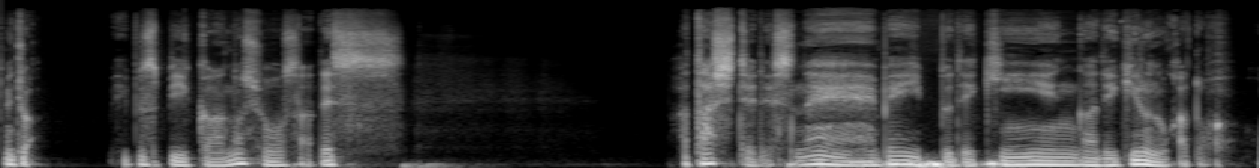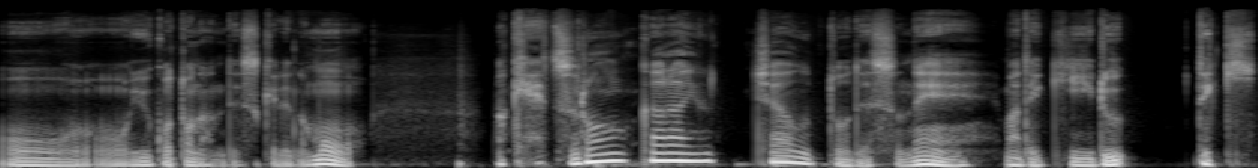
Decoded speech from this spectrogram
こんにちは。ベイプスピーカーの少佐です。果たしてですね、ベイプで禁煙ができるのかということなんですけれども、まあ、結論から言っちゃうとですね、まあ、できる、でき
